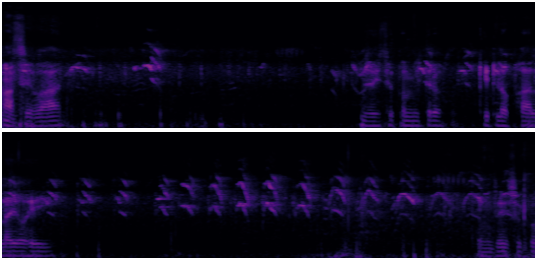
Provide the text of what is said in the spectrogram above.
આ છે વાલ જોઈ શકો મિત્રો કેટલો ફાલ આવ્યો છે ઈ. તમે જોઈ શકો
